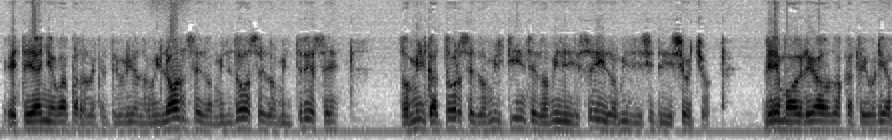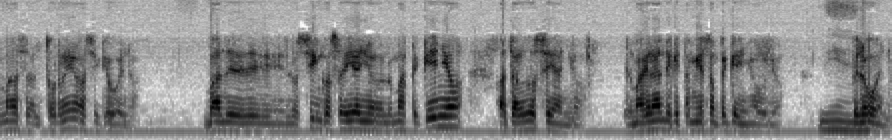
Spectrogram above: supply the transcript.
Este año va para la categoría 2011, 2012, 2013, 2014, 2015, 2016, 2017 y 18. Le hemos agregado dos categorías más al torneo, así que bueno, van desde los 5 o 6 años los más pequeños hasta los 12 años. El más grande que también son pequeños, obvio. Pero bueno,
